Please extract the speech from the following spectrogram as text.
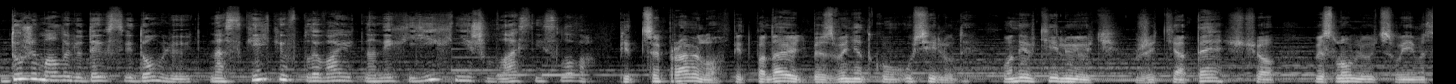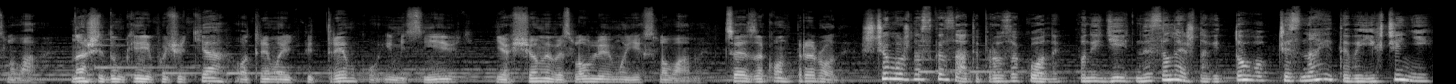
Дуже мало людей усвідомлюють, наскільки впливають на них їхні ж власні слова. Під це правило підпадають без винятку усі люди. Вони втілюють в життя те, що висловлюють своїми словами. Наші думки і почуття отримають підтримку і міцніють, якщо ми висловлюємо їх словами. Це закон природи. Що можна сказати про закони? Вони діють незалежно від того, чи знаєте ви їх чи ні.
